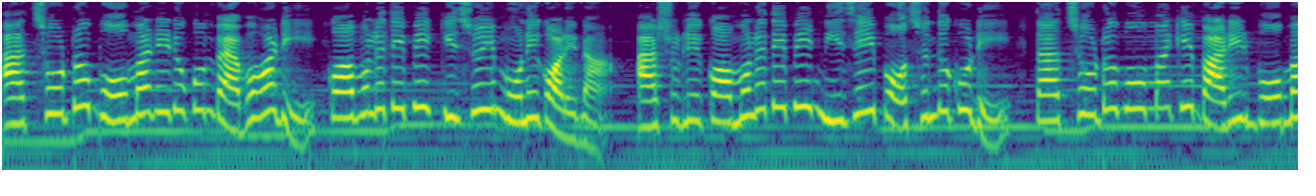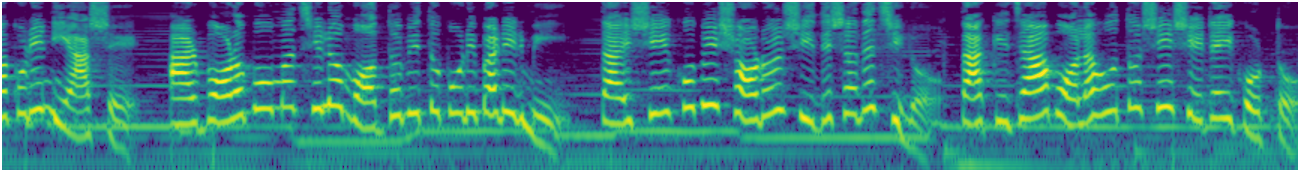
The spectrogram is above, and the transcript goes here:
আর ছোট বৌমার এরকম ব্যবহারে কমলা দেবী কিছুই মনে করে না। আসলে কমলা দেবী নিজেই পছন্দ করে তার ছোট বৌমাকে বাড়ির বৌমা করে নিয়ে আসে। আর বড় বৌমা ছিল মধ্যবিত্ত পরিবারের মেয়ে, তাই সে খুবই সরল সিদে সাদে ছিল। তাকে যা বলা হতো সে সেটাই করত।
